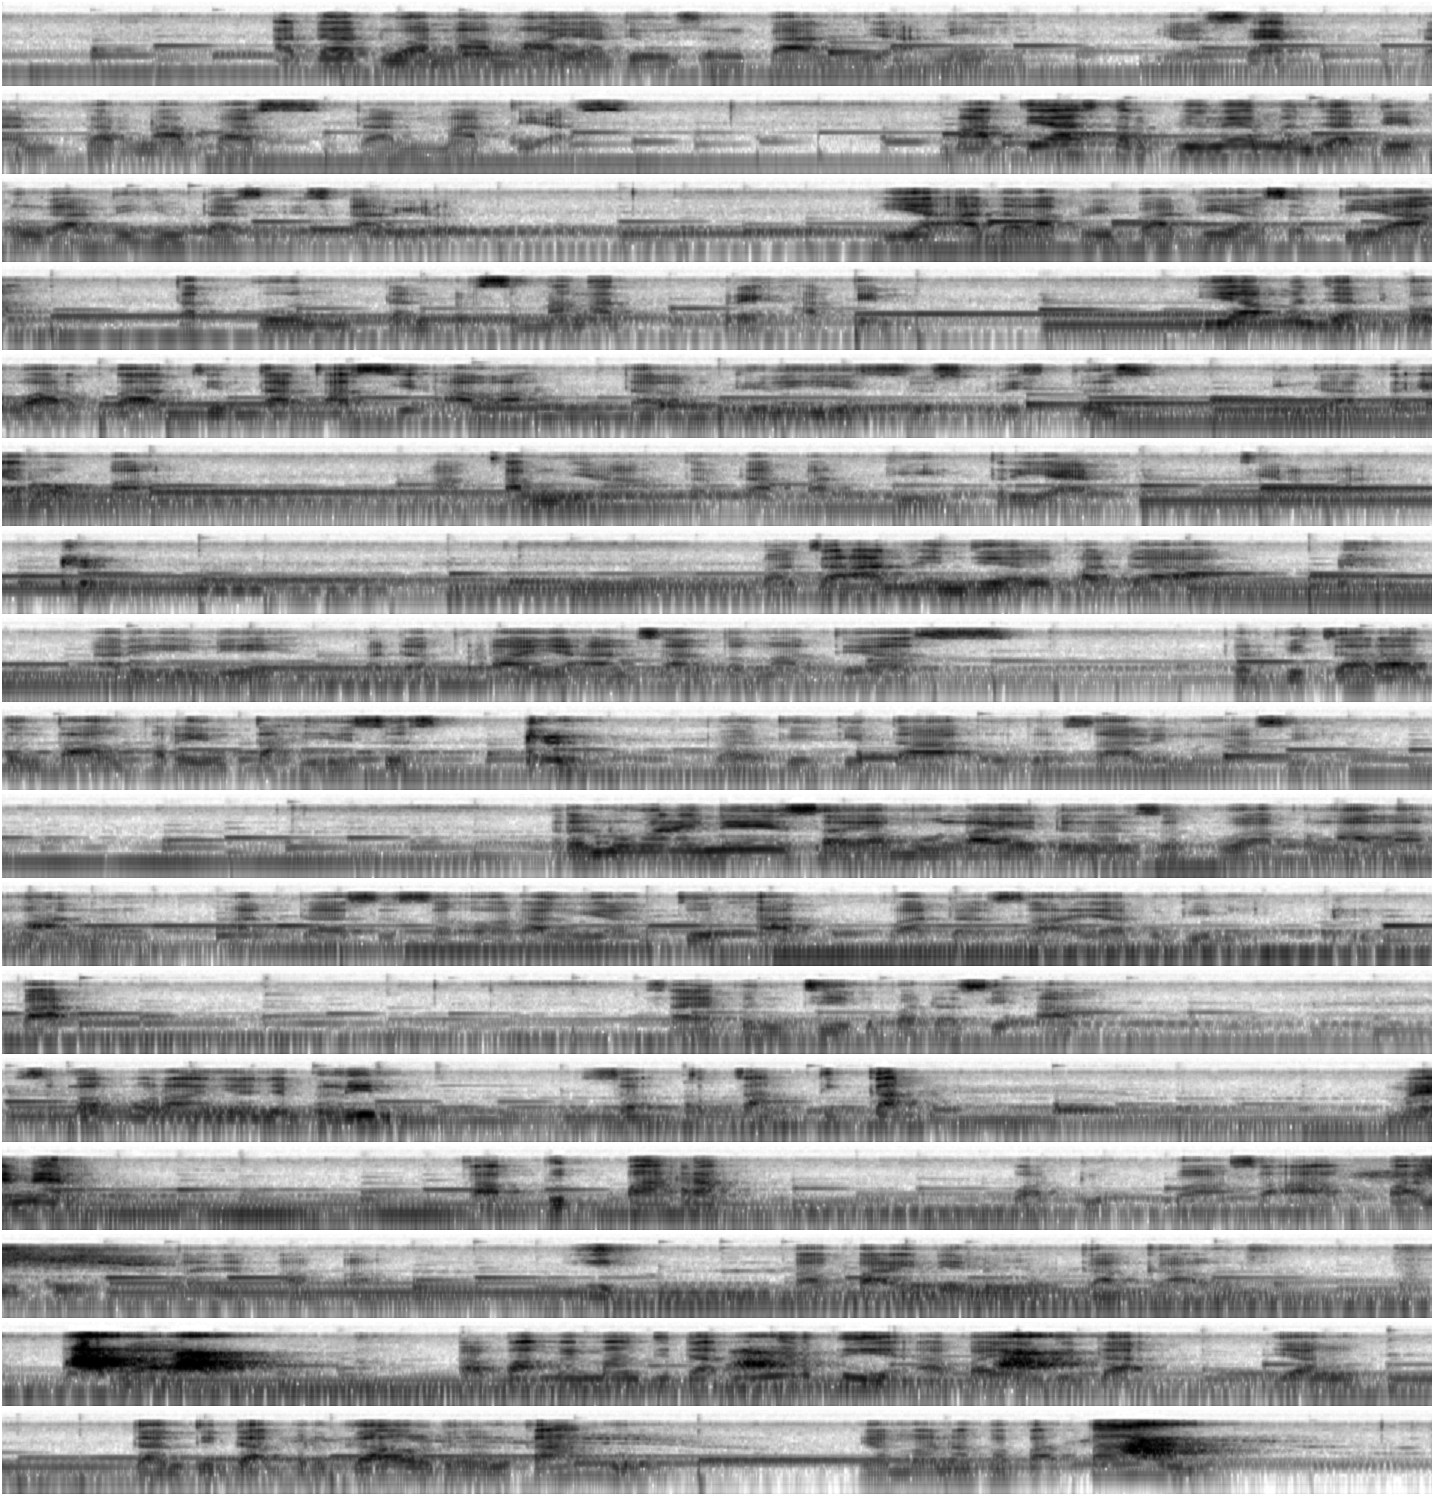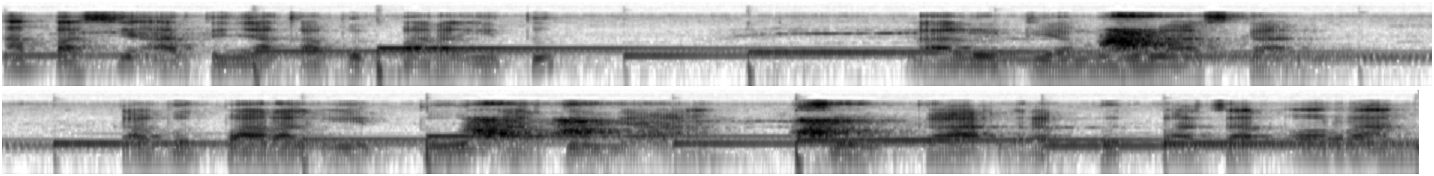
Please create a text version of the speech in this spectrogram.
Ada dua nama yang diusulkan yakni Yosef dan Barnabas dan Matias. Matias terpilih menjadi pengganti Yudas Iskariot. Ia adalah pribadi yang setia, tekun, dan bersemangat prihatin. Ia menjadi pewarta cinta kasih Allah dalam diri Yesus Kristus hingga ke Eropa makamnya terdapat di Trier, Jerman. Bacaan Injil pada hari ini pada perayaan Santo Matius berbicara tentang perintah Yesus bagi kita untuk saling mengasihi. Renungan ini saya mulai dengan sebuah pengalaman ada seseorang yang curhat pada saya begini, Pak, saya benci kepada si A sebab orangnya nyebelin sok kecantikan menel kabut parang. Waduh, bahasa apa itu? Tanya Bapak. Ih, Bapak ini loh gak gaul. Nah, Bapak memang tidak mengerti apa yang tidak yang dan tidak bergaul dengan kamu. Yang mana Bapak tahu apa sih artinya kabut parang itu? Lalu dia menjelaskan, kabut parang itu artinya suka ngerebut pacar orang.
